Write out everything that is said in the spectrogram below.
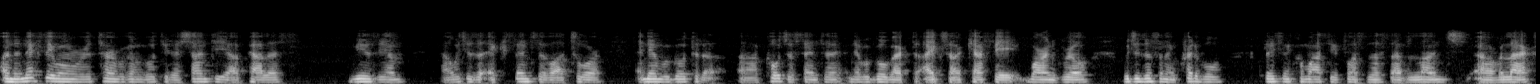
On the next day when we return, we're gonna go to the Ashanti uh, Palace Museum, uh, which is an extensive uh, tour and then we'll go to the uh, culture center, and then we'll go back to Ike's Cafe Bar and Grill, which is just an incredible place in Kumasi for us to just have lunch, uh, relax,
